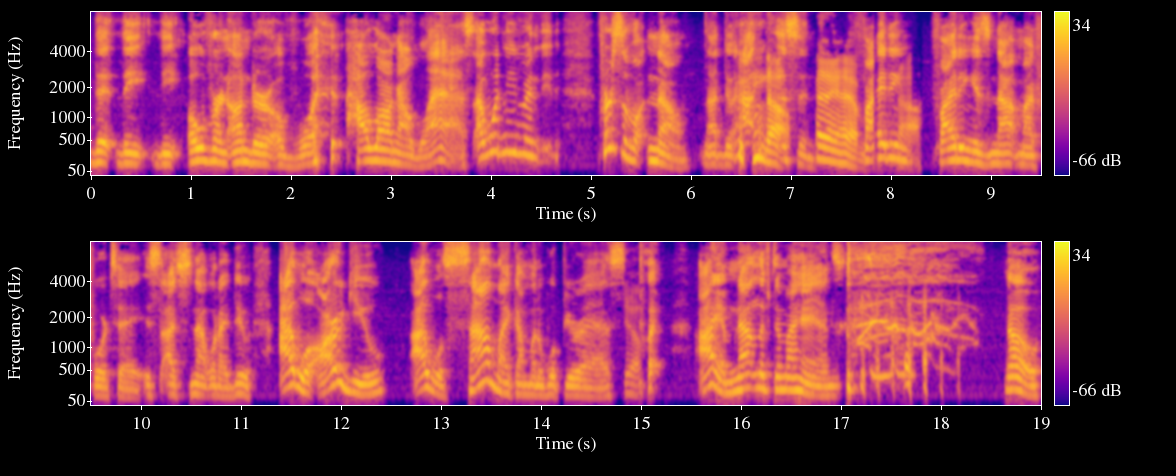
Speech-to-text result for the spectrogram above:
the the the over and under of what how long I'll last. I wouldn't even. First of all, no, not doing. I, no, Listen, fighting Nah. fighting is not my forte. It's that's not what I do. I will argue. I will sound like I'm to whoop your ass, Yeah. but I am not lifting my hands. no,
